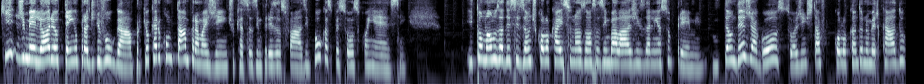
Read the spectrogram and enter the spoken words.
que de melhor eu tenho para divulgar? Porque eu quero contar para mais gente o que essas empresas fazem, poucas pessoas conhecem e tomamos a decisão de colocar isso nas nossas embalagens da linha Supreme. Então, desde agosto, a gente está colocando no mercado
